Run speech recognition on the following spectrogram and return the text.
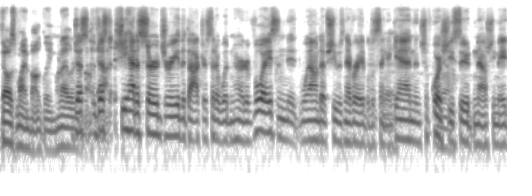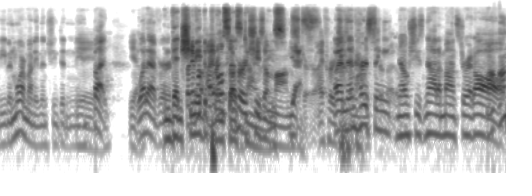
that was mind-boggling when I learned just about just that. she had a surgery. The doctor said it wouldn't hurt her voice, and it wound up she was never able to sing again. And of course, Yeah. she sued. And now she made even more money than she didn't need. Yeah, yeah, but yeah. whatever. And then she But made I've, the I've also princess. heard she's a monster. yes, I've heard. and then her monster, singing. No, she's not a monster at all.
